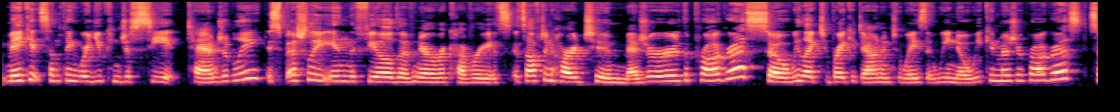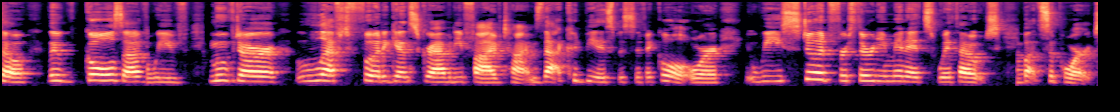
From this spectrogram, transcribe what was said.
make it something where you can just see it tangibly especially in the field of neurorecovery it's it's often hard to measure the progress. So we like to break it down into ways that we know we can measure progress. So the goals of we've moved our left foot against gravity 5 times. That could be a specific goal. Or we stood for 30 minutes without butt support.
